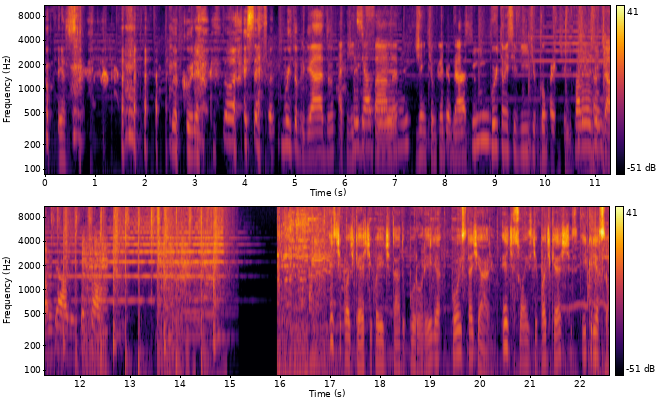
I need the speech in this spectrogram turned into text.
Penso. Loucura. Oh, Stefan, muito obrigado. A gente Obrigado, se fala. Gente, um grande abraço. Sim. Curtam esse vídeo, compartilhem. Valeu, tchau, gente. Tchau. Obrigado. Tchau, tchau. Este podcast foi editado por Orelha, o Estagiário. Edições de podcasts e criação.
